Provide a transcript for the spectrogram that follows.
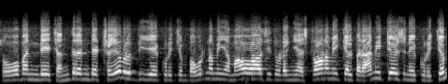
സോമന്റെ ചന്ദ്രന്റെ ക്ഷയവൃദ്ധിയെക്കുറിച്ചും പൗർണമി അമാവാസി തുടങ്ങിയ അസ്ട്രോണമിക്കൽ പാരാമീറ്റേഴ്സിനെ കുറിച്ചും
